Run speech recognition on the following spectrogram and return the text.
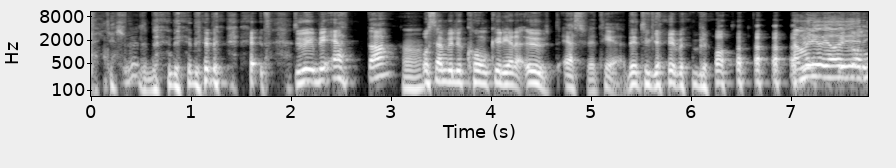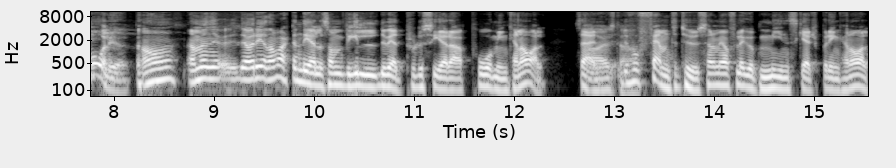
Helt enkelt. Du vill bli etta Ja. och sen vill du konkurrera ut SVT. Det tycker jag är bra. Ja, men jag- jag- det är bra mål ju. Ja, ja, men det har redan varit en del som vill, du vet, producera på min kanal. Så här, Ja, du får 50 000 om jag får lägga upp min sketch på din kanal.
